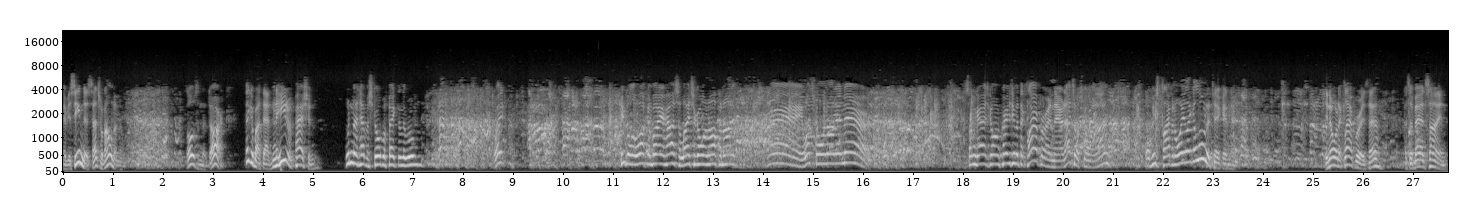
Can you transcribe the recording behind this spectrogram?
Have you seen this? That's what I want to know. Glows in the dark. Think about that. In the heat of passion, wouldn't that have a strobe effect in the room? Right? People are walking by your house, the lights are going off and on. Hey, what's going on in there? Some guy's going crazy with the clapper in there. That's what's going on. Oh, he's clapping away like a lunatic in there. You know what a clapper is, huh? That's a bad sign.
